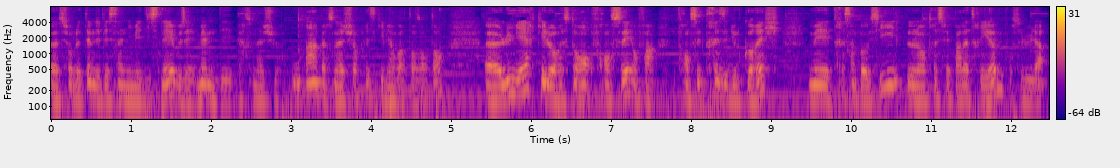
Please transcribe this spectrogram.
euh, sur le thème des dessins animés Disney. Vous avez même des personnages, ou un personnage surprise qui vient voir de temps en temps. Euh, Lumière, qui est le restaurant français, enfin français très édulcoré, mais très sympa aussi. L'entrée se fait par l'Atrium pour celui-là.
